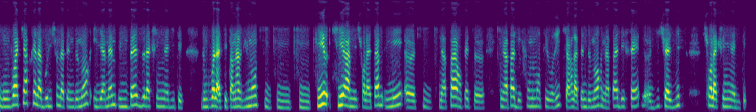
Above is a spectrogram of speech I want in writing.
où on voit qu'après l'abolition de la peine de mort, il y a même une baisse de la criminalité. Donc voilà, c'est un argument qui, est, amené sur la table, mais euh, qui, n'a pas en fait, euh, qui n'a pas de fondement théorique, car la peine de mort n'a pas d'effet euh, dissuasif sur la criminalité.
